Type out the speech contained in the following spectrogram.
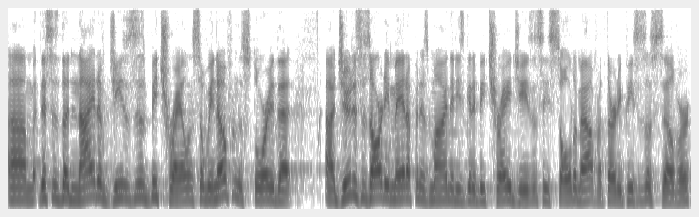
um, this is the night of Jesus' betrayal. And so we know from the story that uh, Judas has already made up in his mind that he's going to betray Jesus. He sold him out for 30 pieces of silver.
